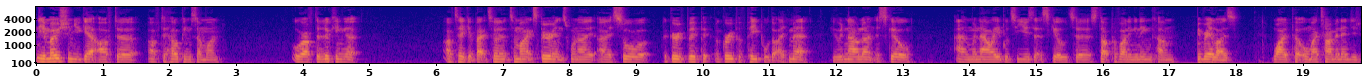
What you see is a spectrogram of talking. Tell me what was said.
the emotion you get after after helping someone, or after looking at. I'll take it back to to my experience when I, I saw a group of, a group of people that I'd met who had now learnt a skill, and were now able to use that skill to start providing an income. You realise why I'd put all my time and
